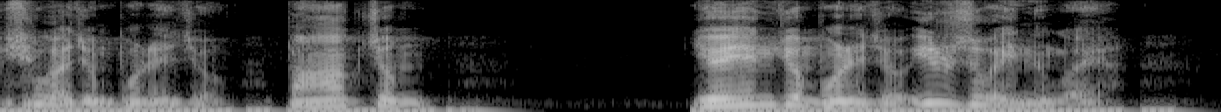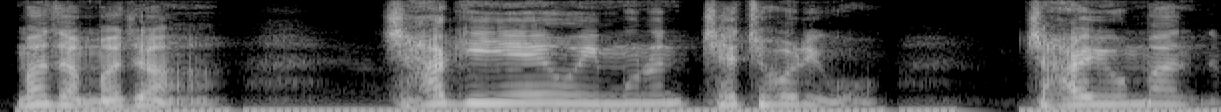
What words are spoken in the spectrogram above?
휴가 좀 보내줘. 방학 좀 여행 좀 보내줘. 이럴 수가 있는 거야. 맞아, 맞아. 자기의 의무는 제쳐버리고 자유만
